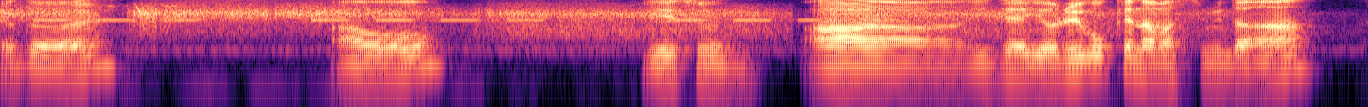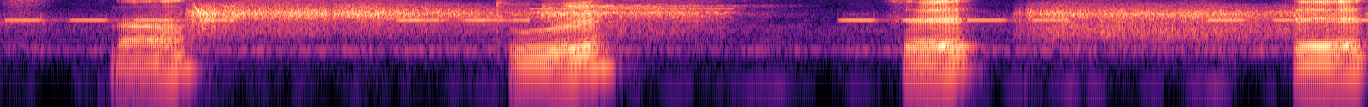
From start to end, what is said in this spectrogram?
여덟, 아홉, 예순. 아, 이제 17개 남았습니다. 하나, 둘, 셋, 넷,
